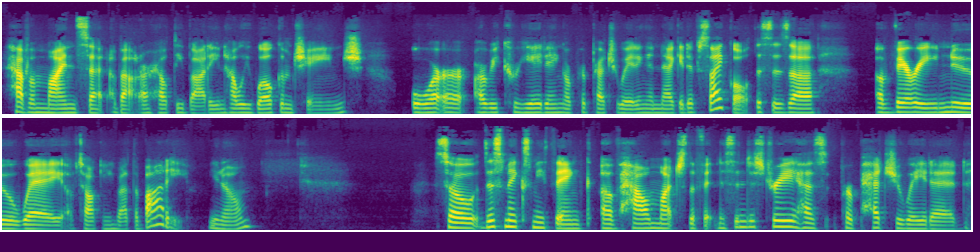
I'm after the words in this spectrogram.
have a mindset about our healthy body and how we welcome change or are we creating or perpetuating a negative cycle this is a a very new way of talking about the body you know? So this makes me think of how much the fitness industry has perpetuated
